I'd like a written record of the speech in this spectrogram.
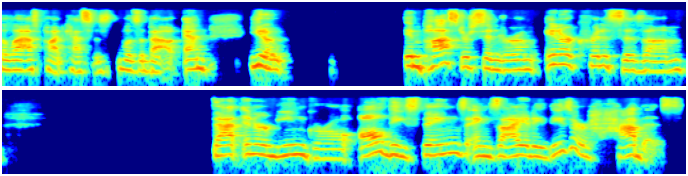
the last podcast is, was about and you know imposter syndrome inner criticism that inner mean girl, all these things, anxiety, these are habits.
